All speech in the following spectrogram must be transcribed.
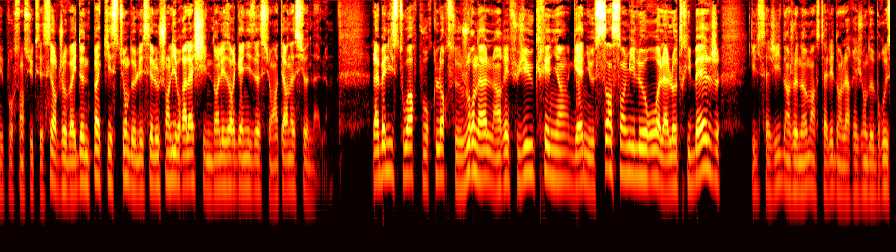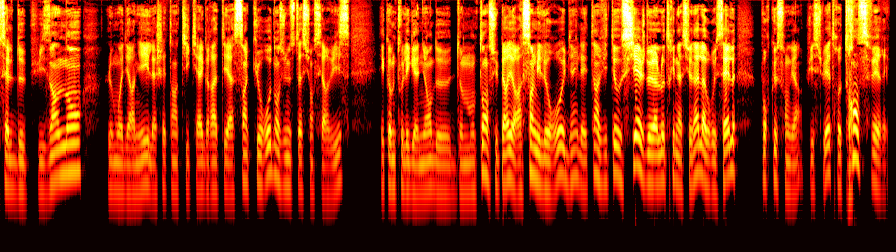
Mais pour son successeur Joe Biden, pas question de laisser le champ libre à la Chine dans les organisations internationales. La belle histoire pour clore ce journal, un réfugié ukrainien gagne 500 000 euros à la loterie belge. Il s'agit d'un jeune homme installé dans la région de Bruxelles depuis un an. Le mois dernier, il achète un ticket à gratter à 5 euros dans une station-service. Et comme tous les gagnants de, de montant supérieur à 100 000 euros, eh bien, il a été invité au siège de la Loterie Nationale à Bruxelles pour que son gain puisse lui être transféré.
